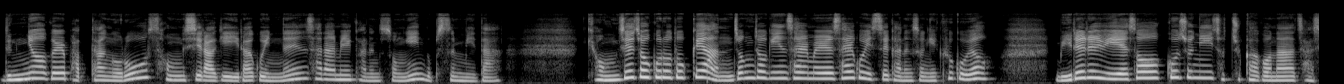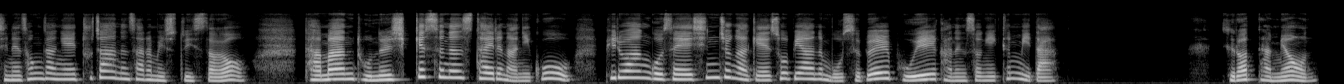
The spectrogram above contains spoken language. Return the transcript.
능력을 바탕으로 성실하게 일하고 있는 사람일 가능성이 높습니다. 경제적으로도 꽤 안정적인 삶을 살고 있을 가능성이 크고요. 미래를 위해서 꾸준히 저축하거나 자신의 성장에 투자하는 사람일 수도 있어요. 다만 돈을 쉽게 쓰는 스타일은 아니고 필요한 곳에 신중하게 소비하는 모습을 보일 가능성이 큽니다. 그렇다면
